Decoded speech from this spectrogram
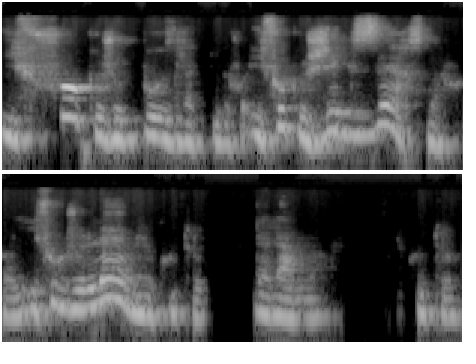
Il faut que je pose l'acte de foi. Il faut que j'exerce ma foi. Il faut que je lève le couteau, la lame, le couteau.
